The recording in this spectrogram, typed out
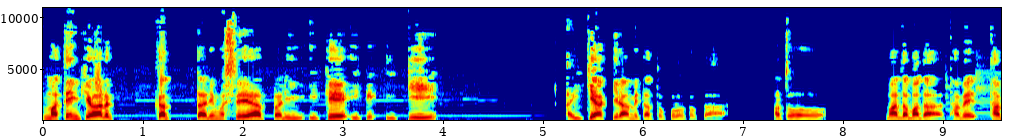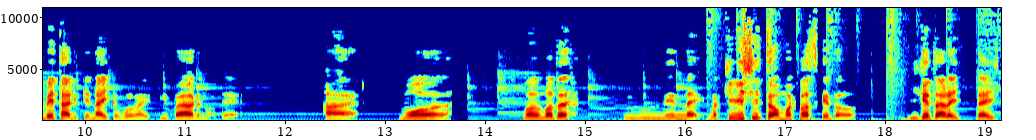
まあ天気悪かったりもして、やっぱり行け、行き、あ行き諦めたところとか、あと、まだまだ食べ、食べ足りてないところがいっぱいあるので、はい。もう、まあまた、うん、年内、まあ厳しいとは思いますけど、行けたら行きたいで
